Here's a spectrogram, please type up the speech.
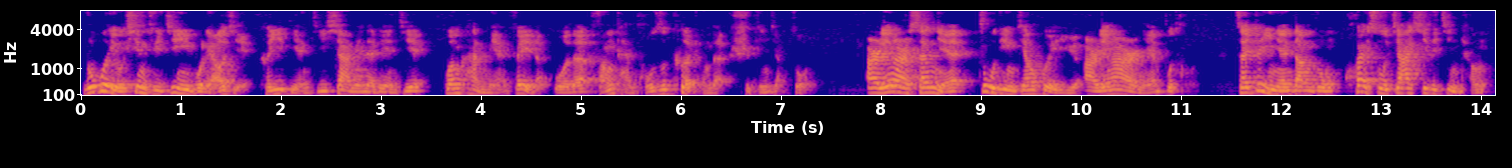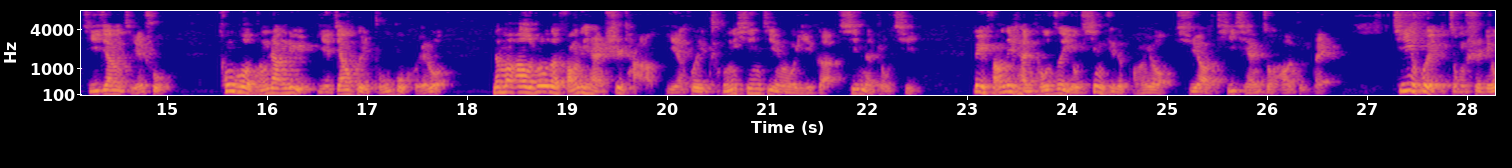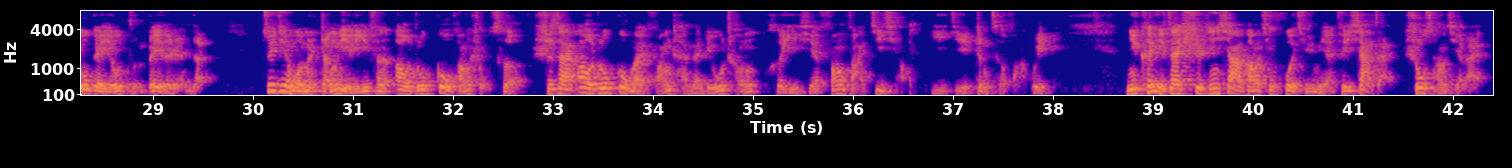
如果有兴趣进一步了解，可以点击下面的链接观看免费的我的房产投资课程的视频讲座。二零二三年注定将会与二零二二年不同，在这一年当中，快速加息的进程即将结束。通货膨胀率也将会逐步回落，那么澳洲的房地产市场也会重新进入一个新的周期。对房地产投资有兴趣的朋友需要提前做好准备，机会总是留给有准备的人的。最近我们整理了一份澳洲购房手册，是在澳洲购买房产的流程和一些方法技巧以及政策法规。你可以在视频下方去获取免费下载，收藏起来，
